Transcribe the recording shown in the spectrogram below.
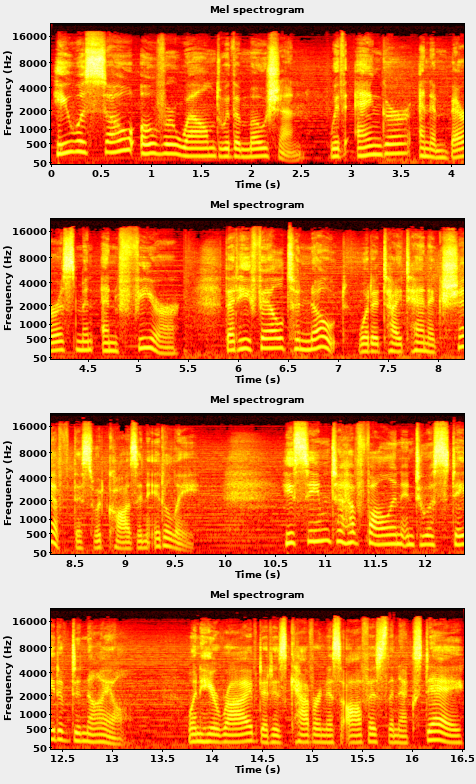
He was so overwhelmed with emotion with anger and embarrassment and fear that he failed to note what a titanic shift this would cause in Italy. He seemed to have fallen into a state of denial. When he arrived at his cavernous office the next day,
